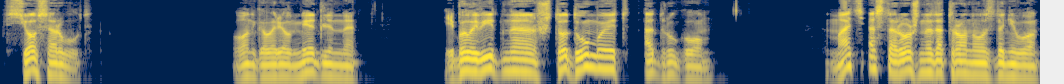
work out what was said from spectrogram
все сорвут. Он говорил медленно, и было видно, что думает о другом. Мать осторожно дотронулась до него.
